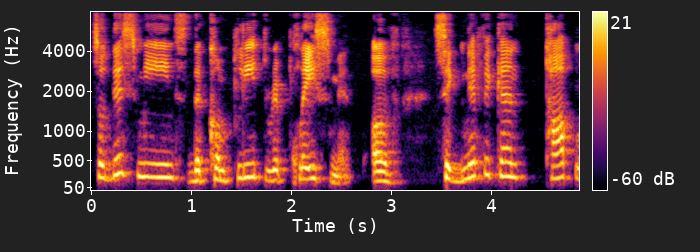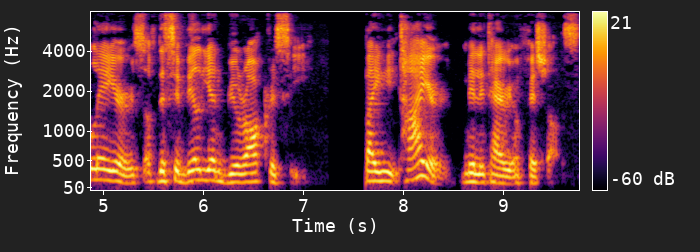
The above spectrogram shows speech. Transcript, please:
So this means the complete replacement of significant top layers of the civilian bureaucracy by retired military officials.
